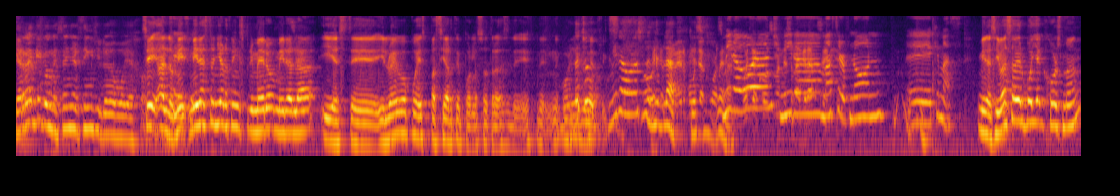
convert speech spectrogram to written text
Que arranque con Stranger Things y luego a Hydra. Sí, Aldo, Sí, mi- sí. mira Stranger Things primero, mírala y este y luego puedes pasearte por las otras de, de- de- De hecho, Netflix. mira ahora es New Black. Bojack Horseman. Mira Bojack Orange, Horseman mira. Master of None. Eh, ¿Qué más? Mira, si vas a ver BoJack Horseman,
